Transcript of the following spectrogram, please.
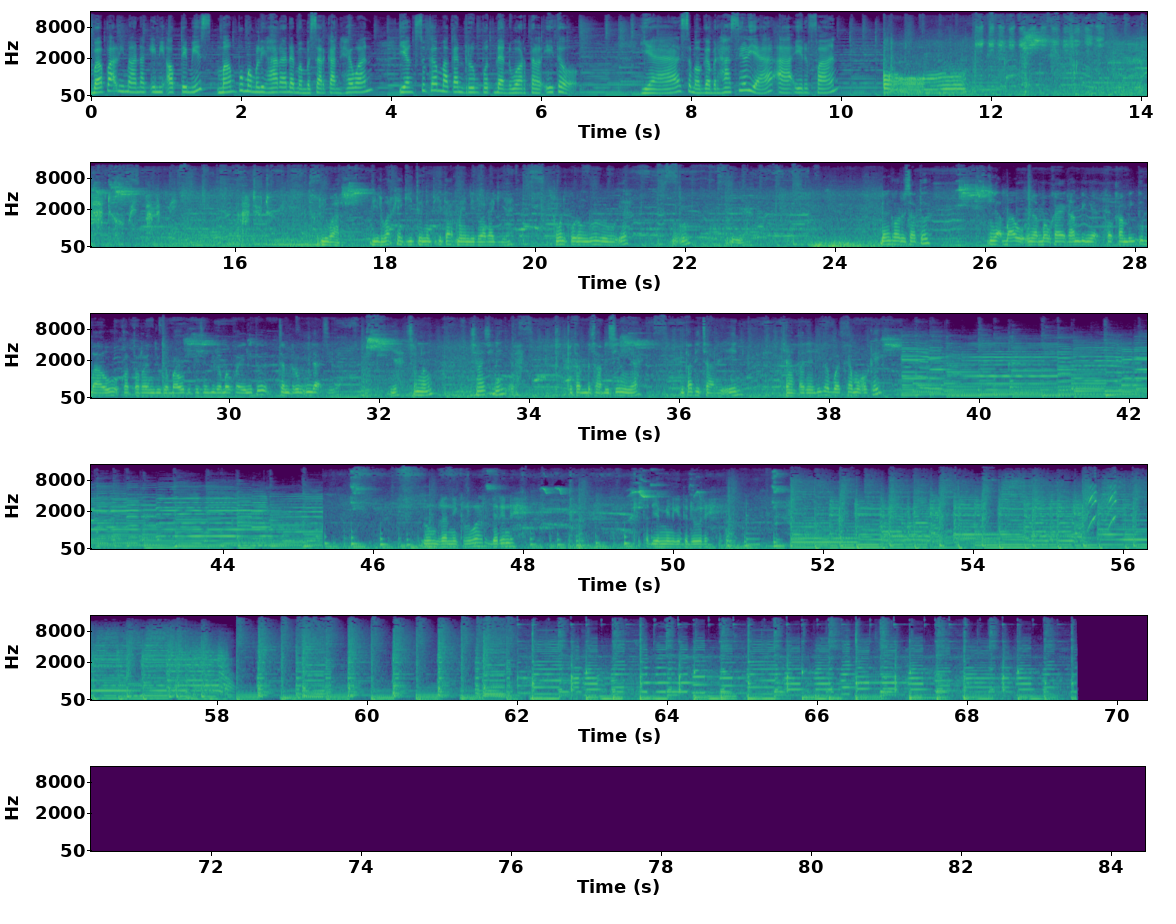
Bapak lima anak ini optimis mampu memelihara dan membesarkan hewan yang suka makan rumput dan wortel itu. Ya, semoga berhasil ya, A. Irfan. Oh. Aduh, banget nih. Aduh, aduh. Di luar, di luar kayak gitu. Nanti kita main di luar lagi ya. Kamu dikurung dulu ya. Mm-mm. Iya. Dan kalau rusa tuh nggak bau, nggak bau kayak kambing ya. Kalau kambing tuh bau, kotoran juga bau, pipisnya juga bau kayak ini tuh cenderung enggak sih. Ya, seneng. Sana sini. Kita besar di sini ya. Ntar dicariin jantannya juga buat kamu, oke? belum berani keluar biarin deh kita diamin gitu dulu deh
